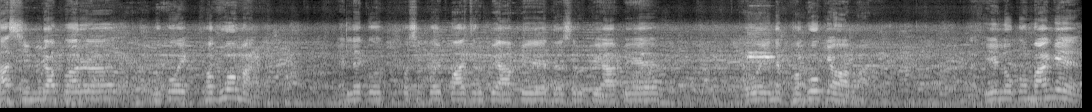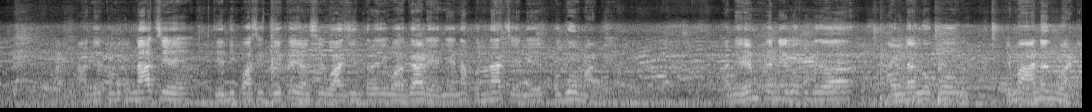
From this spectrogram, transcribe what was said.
આ સિમગા પર લોકો એક ફગવો માંગે. એટલે કે પછી કોઈ પાંચ રૂપિયા આપે, દસ રૂપિયા આપે, એવો એને ફગવો કહેવામાં આવે. એ લોકો માંગે અને થોડુંક નાચે, જેની પાસે જે કંઈ હશે, વાજિંત્ર એ વગાડે ને એના પર નાચે ને એ પગો માગે. અને એમ કરીને એ લોકો બધા અહીંના લોકો એમાં આનંદ માણે.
